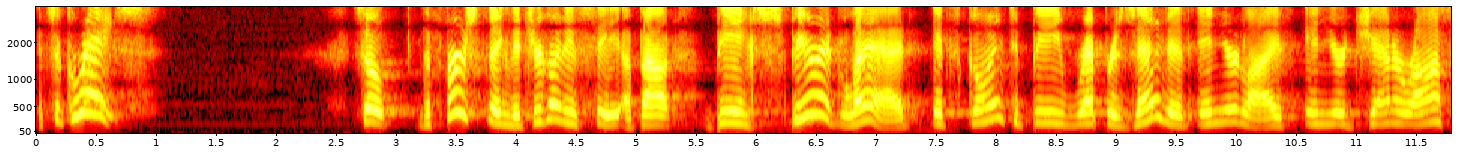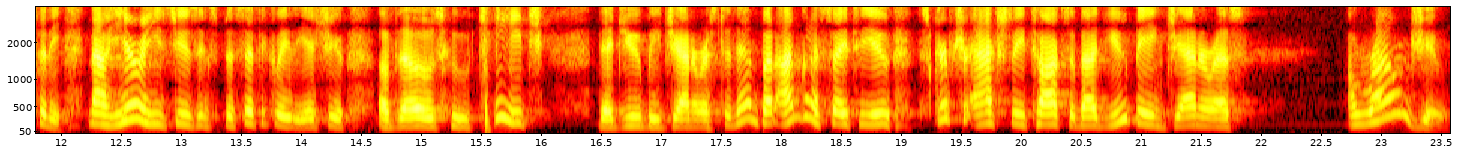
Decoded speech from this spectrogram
It's a grace. So the first thing that you're going to see about being spirit led, it's going to be representative in your life in your generosity. Now, here he's using specifically the issue of those who teach that you be generous to them. But I'm going to say to you, scripture actually talks about you being generous around you.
